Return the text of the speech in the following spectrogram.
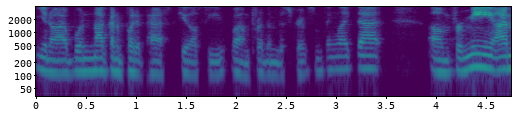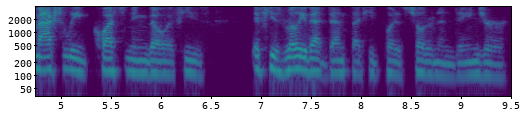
you know i'm not gonna put it past tlc um, for them to script something like that um, for me i'm actually questioning though if he's if he's really that dense that he'd put his children in danger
